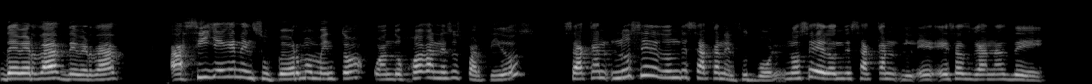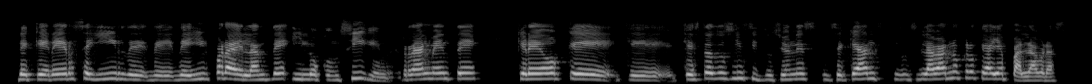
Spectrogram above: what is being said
de verdad, de verdad, así lleguen en su peor momento, cuando juegan esos partidos, sacan, no sé de dónde sacan el fútbol, no sé de dónde sacan e, esas ganas de, querer seguir, de, ir para adelante y lo consiguen. Realmente creo que, estas dos instituciones se quedan, pues, la verdad no creo que haya palabras,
